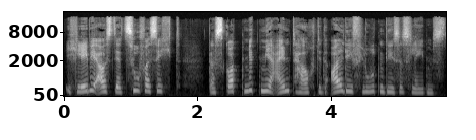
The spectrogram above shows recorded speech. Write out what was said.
Ich lebe aus der Zuversicht, dass Gott mit mir eintaucht in all die Fluten dieses Lebens,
